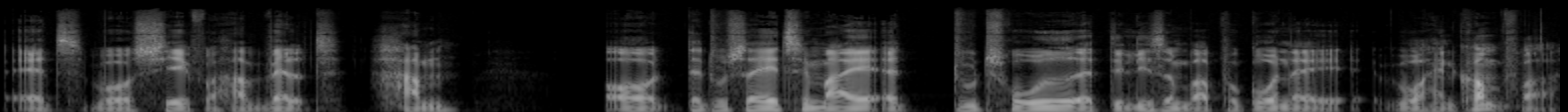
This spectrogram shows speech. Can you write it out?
at vores chefer har valgt ham. Og da du sagde til mig, at du troede, at det ligesom var på grund af, hvor han kom fra,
